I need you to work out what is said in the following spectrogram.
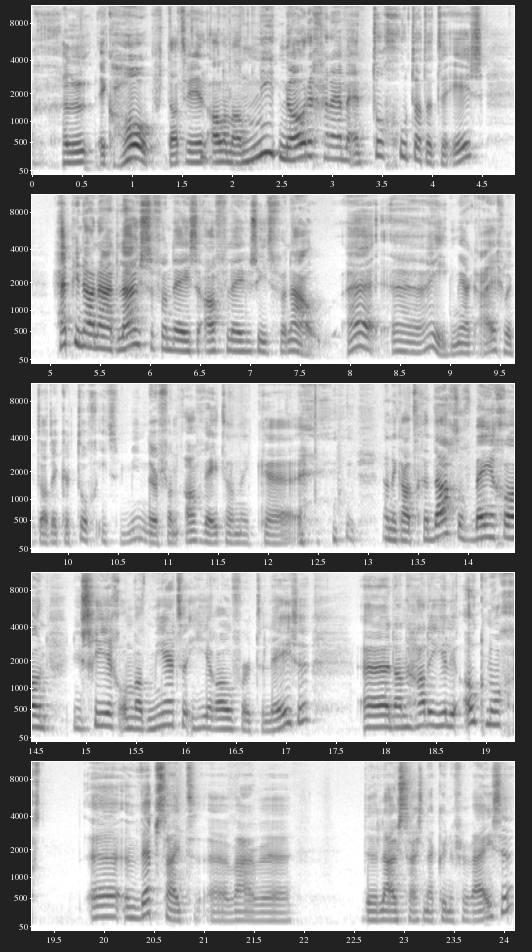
gel- ik hoop dat we dit allemaal niet nodig gaan hebben en toch goed dat het er is. Heb je nou na het luisteren van deze aflevering zoiets van, nou, eh, ik merk eigenlijk dat ik er toch iets minder van af weet dan ik, eh, dan ik had gedacht. Of ben je gewoon nieuwsgierig om wat meer te, hierover te lezen? Eh, dan hadden jullie ook nog een website waar we de luisteraars naar kunnen verwijzen.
